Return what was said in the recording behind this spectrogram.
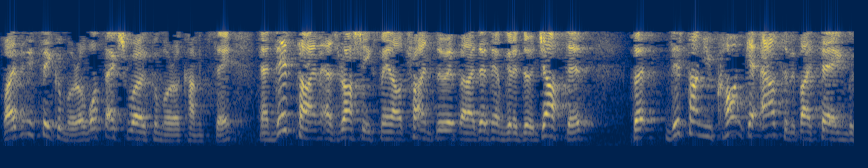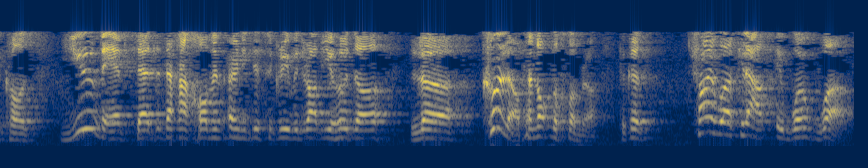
Why did he say Gemara? What's the extra word Gemara coming to say? Now this time, as Rashi explained, I'll try and do it, but I don't think I'm going to do it justice. But this time you can't get out of it by saying because you may have said that the Chachomim only disagree with Rabbi Yehuda le kula, but not the Chumrah. Because try and work it out, it won't work.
